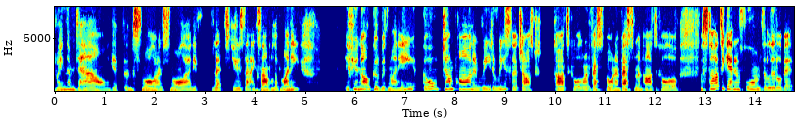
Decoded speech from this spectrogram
bring them down, get them smaller and smaller. And if let's use that example of money. If you're not good with money, go jump on and read a research article or invest or an investment article or start to get informed a little bit.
